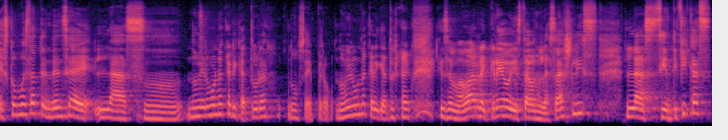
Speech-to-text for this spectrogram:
es como esta tendencia de las, uh, ¿no vieron una caricatura? No sé, pero ¿no vieron una caricatura que se llamaba Recreo y estaban las Ashleys, las científicas,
